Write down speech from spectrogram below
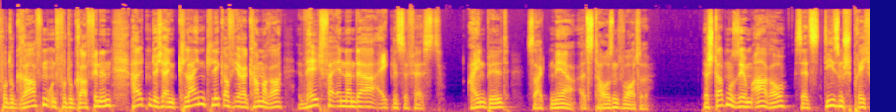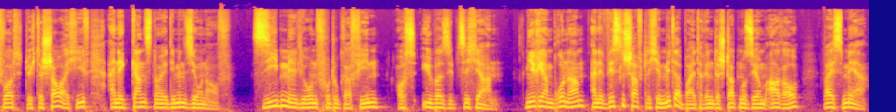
Fotografen und Fotografinnen halten durch einen kleinen Klick auf ihrer Kamera weltverändernde Ereignisse fest. Ein Bild sagt mehr als tausend Worte. Das Stadtmuseum Aarau setzt diesem Sprichwort durch das Schauarchiv eine ganz neue Dimension auf. Sieben Millionen Fotografien aus über 70 Jahren. Miriam Brunner, eine wissenschaftliche Mitarbeiterin des Stadtmuseum Aarau, weiß mehr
